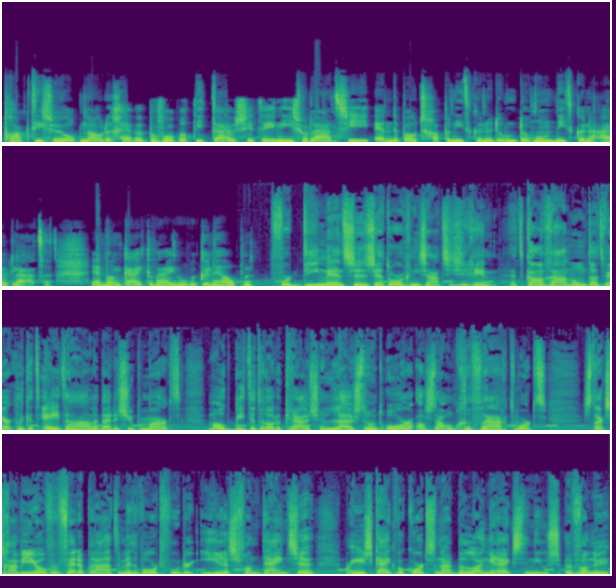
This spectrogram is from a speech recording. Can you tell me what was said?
praktische hulp nodig hebben, bijvoorbeeld die thuis zitten in isolatie en de boodschappen niet kunnen doen, de hond niet kunnen uitlaten. En dan kijken wij hoe we kunnen helpen. Voor die mensen zet de organisatie zich in. Het kan gaan om daadwerkelijk het eten halen bij de supermarkt. Maar ook biedt het Rode Kruis een luisterend oor als daarom gevraagd wordt. Straks gaan we hierover verder praten met woordvoerder Iris van Dijnsen. Maar eerst kijken we kort naar het belangrijkste nieuws van nu.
